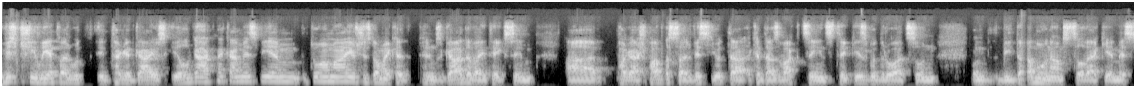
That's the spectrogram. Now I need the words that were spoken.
Viss šī lieta varbūt ir tagad gājusi ilgāk nekā mēs bijām domājuši. Es domāju, ka pirms gada vai, teiksim, Uh, Pagājušā pavasarī viss jūta, ka tās vakcīnas tika izgudrotas un, un bija dabūnāms cilvēkiem. Mēs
